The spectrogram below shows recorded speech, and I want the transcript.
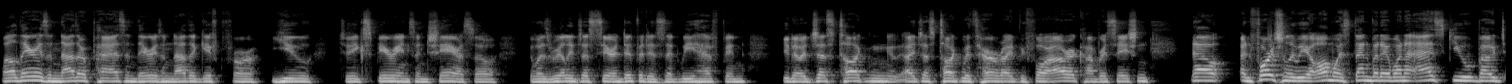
well, there is another path and there is another gift for you to experience and share. So it was really just serendipitous that we have been, you know, just talking. I just talked with her right before our conversation. Now, unfortunately, we are almost done, but I want to ask you about,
